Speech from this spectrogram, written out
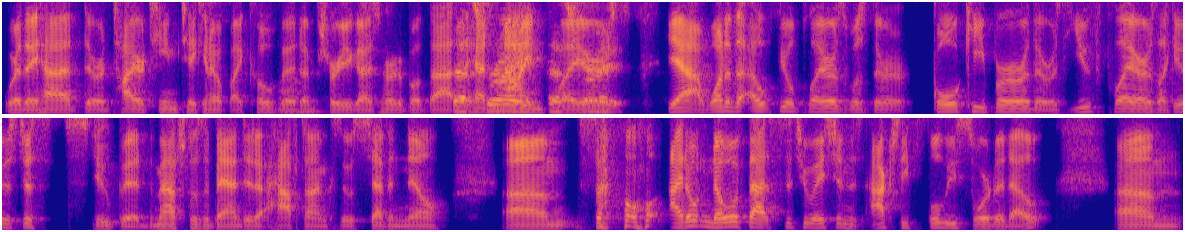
where they had their entire team taken out by COVID. I'm sure you guys heard about that. That's they had right. nine That's players. Right. Yeah, one of the outfield players was their goalkeeper. There was youth players. Like it was just stupid. The match was abandoned at halftime because it was seven nil. um, So I don't know if that situation is actually fully sorted out. Um,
